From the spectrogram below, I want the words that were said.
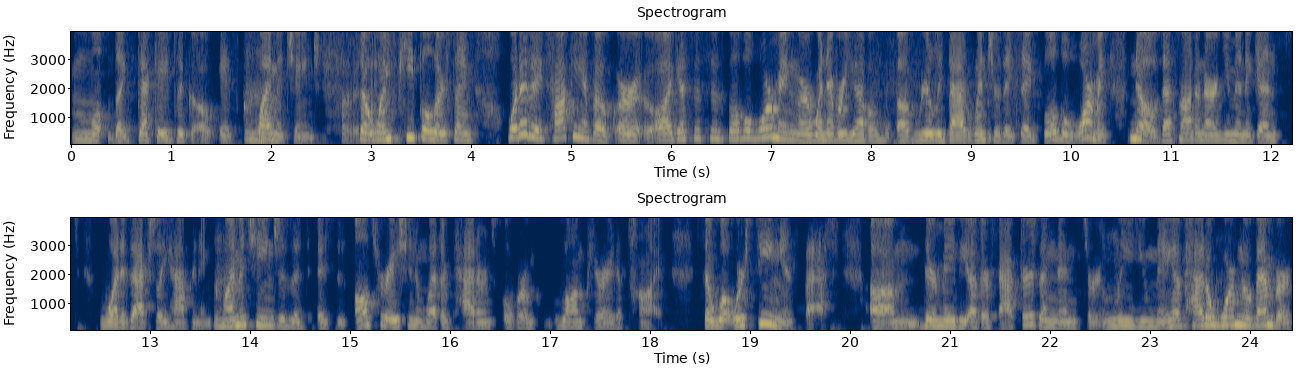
mo- like decades ago. It's Mhm. climate change. Climate so when people are saying, "What are they talking about?" or oh, "I guess this is global warming," or whenever you have a, a really bad winter, they say global warming. No, that's not an argument against what is actually happening. Mhm. Climate change is, a, is an alteration in weather patterns over a long period of time. So what we're seeing is that um, there may be other factors, and then certainly you may have had a warm November,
